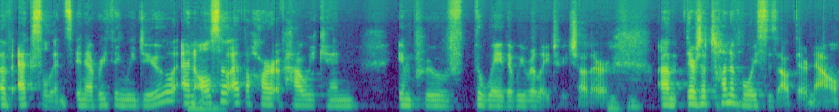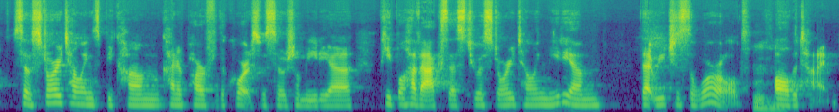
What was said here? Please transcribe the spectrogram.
of excellence in everything we do, and Mhm. also at the heart of how we can improve the way that we relate to each other. Mhm. Um, there's a ton of voices out there now, so storytelling's become kind of par for the course with social media. People have access to a storytelling medium that reaches the world Mhm. all the time,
